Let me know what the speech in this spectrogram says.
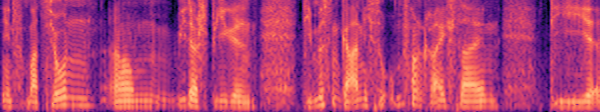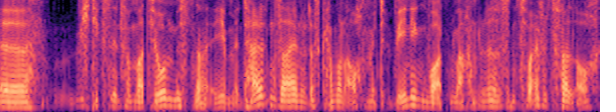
Informationen ähm, widerspiegeln. Die müssen gar nicht so umfangreich sein. Die äh, wichtigsten Informationen müssen da eben enthalten sein und das kann man auch mit wenigen Worten machen. Und das ist im Zweifelsfall auch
